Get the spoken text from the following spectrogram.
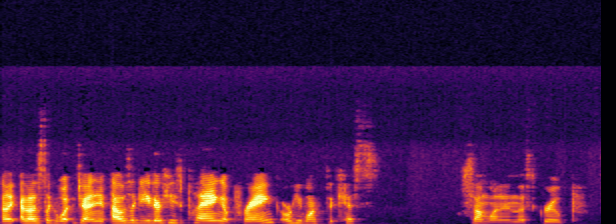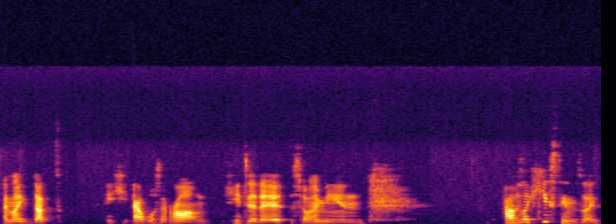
Like that's like what Jenny. I was like, either he's playing a prank or he wants to kiss someone in this group. And like that's, he, I wasn't wrong. He did it. So I mean, I was like, he seems like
